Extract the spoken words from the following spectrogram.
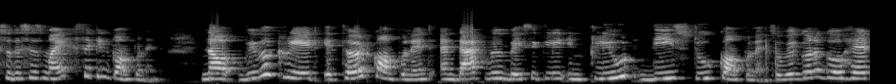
So this is my second component now we will create a third component and that will basically include these two components. So we're going to go ahead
